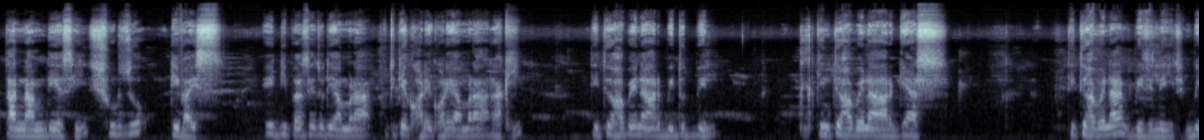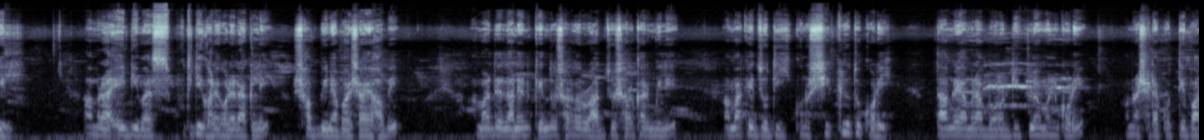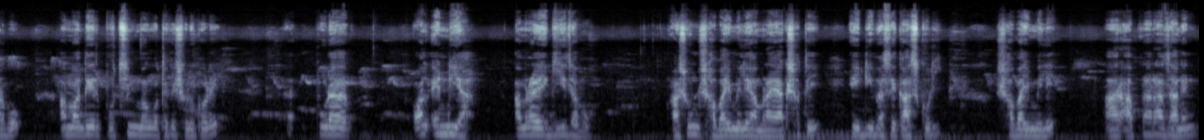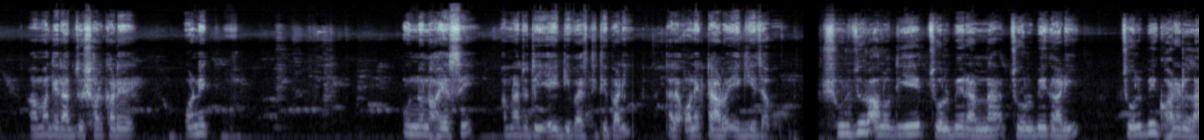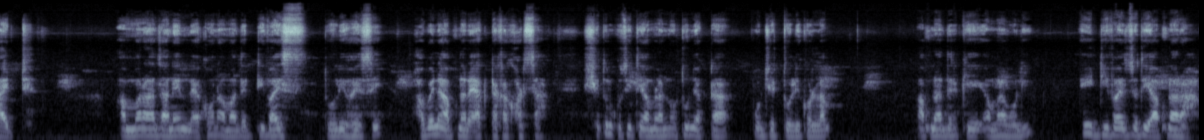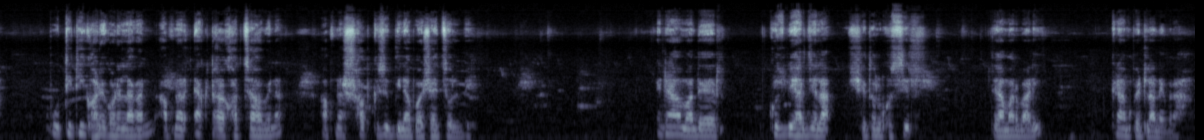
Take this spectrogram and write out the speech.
তার নাম দিয়েছি সূর্য ডিভাইস। এই ডিভাইসে যদি আমরা প্রতিটা ঘরে ঘরে আমরা রাখি, দিতে হবে না আর বিদ্যুৎ বিল, কিনতে হবে না আর গ্যাস, দিতে হবে না বিজলির বিল। আমরা এই ডিভাইস প্রতিটি ঘরে ঘরে রাখলে সব বিনা পয়সায় হবে। আমাদের জানেন কেন্দ্র সরকার ও রাজ্য সরকার মিলে আমাকে যদি কোনো স্বীকৃত করে, তাহলে আমরা বড় ডিপ্লয়মেন্ট করে আমরা সেটা করতে পারব। আমাদের পশ্চিমবঙ্গ থেকে শুরু করে পুরা অল ইন্ডিয়া, আমরা এগিয়ে যাব। আসুন সবাই মিলে আমরা একসাথে এই ডিভাসে কাজ করি, সবাই মিলে। আর আপনারা জানেন, আমাদের রাজ্য সরকারের অনেক উন্নয়ন হয়েছে, আমরা যদি এই ডিভাইস দিতে পারি, তাহলে অনেকটা আরও এগিয়ে যাব। সূর্যর আলো দিয়ে চলবে রান্না, চলবে গাড়ি, চলবে ঘরের লাইট। আমরা জানেন এখন আমাদের ডিভাইস তৈরি হয়েছে। হবে না আপনার এক টাকা খরচা? শীতলকুচিতে আমরা নতুন একটা প্রজেক্ট তৈরি করলাম। আপনাদেরকে আমরা বলি, এই ডিভাইস যদি আপনারা প্রতিটি ঘরে ঘরে লাগান, আপনার এক টাকা খরচা হবে না, আপনার সব কিছু বিনা পয়সায় চলবে। এটা আমাদের কুচবিহার জেলা শীতলকুচির তে আমার বাড়ি, গ্রাম পেটলা নেবরা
